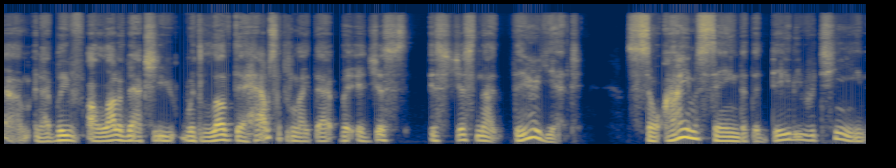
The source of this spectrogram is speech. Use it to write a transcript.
um, and I believe a lot of them actually would love to have something like that, but it just it's just not there yet. So I am saying that the daily routine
